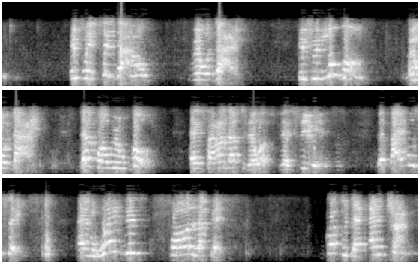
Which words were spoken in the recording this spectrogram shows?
Thank you. If we sit down, we will die. If we move on, we will die. Therefore, we will go and surrender to the what? The Syrians. The Bible says, and when these four lepers go to the entrance,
